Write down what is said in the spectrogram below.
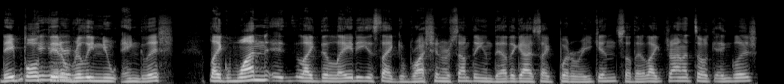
they both didn't really knew English. Like one, eh, like the lady is like Russian or something, and the other guy's like Puerto Rican, so they're like trying to talk English,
